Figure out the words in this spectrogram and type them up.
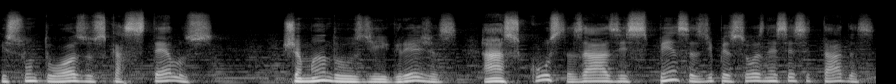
e suntuosos castelos, chamando-os de igrejas, às custas, às expensas de pessoas necessitadas,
